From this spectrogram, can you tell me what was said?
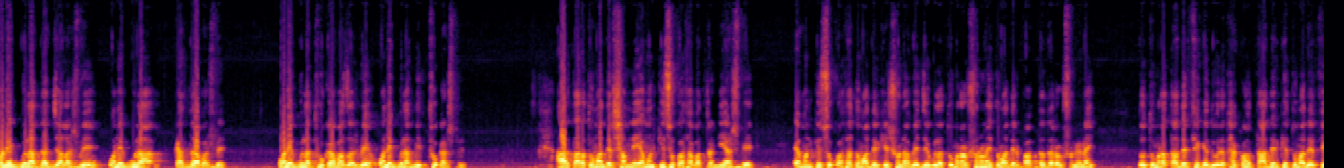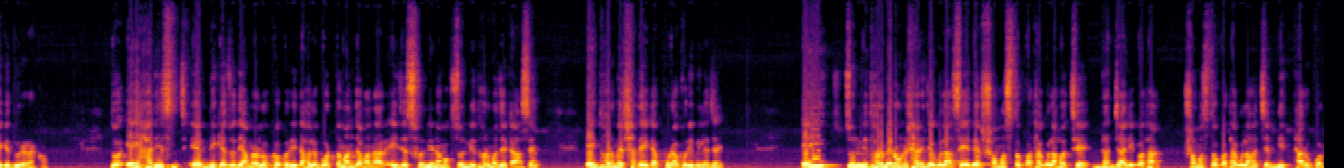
অনেকগুলা দাজ্জাল আসবে, অনেকগুলা কাদ্দাব আসবে, অনেকগুলা ধোকাবাজ আসবে, অনেকগুলা মিথ্যুক আসবে। আর তারা তোমাদের সামনে এমন কিছু কথাবার্তা নিয়ে আসবে, এমন কিছু কথা তোমাদেরকে শোনাবে যেগুলো তোমরাও শোনো নাই, তোমাদের বাপ দাদারাও শোনে নাই। তো তোমরা তাদের থেকে দূরে থাকো, তাদেরকে তোমাদের থেকে দূরে রাখো। তো এই হাদিস এর দিকে যদি আমরা লক্ষ্য করি, তাহলে বর্তমান জামানার এই যে সুন্নি নামক সুন্নি ধর্ম যেটা আছে, এই ধর্মের সাথে এটা পুরোপুরি মিলে যায়। এই সুন্নি ধর্মের অনুসারী যেগুলো আছে, এদের সমস্ত কথাগুলো হচ্ছে দাজ্জালি কথা, সমস্ত কথাগুলো হচ্ছে মিথ্যার উপর।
